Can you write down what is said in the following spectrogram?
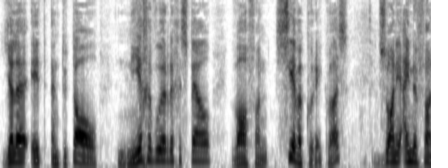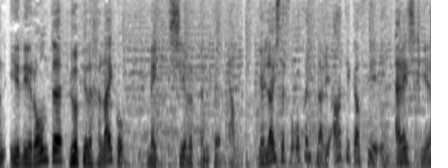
Julle het in totaal 9 woorde gespel waarvan 7 korrek was. So aan die einde van hierdie ronde loop julle gelyk op met 7 punte elk. Jy luister ver oggend na die ATKV en RSG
